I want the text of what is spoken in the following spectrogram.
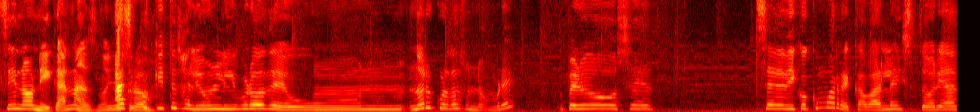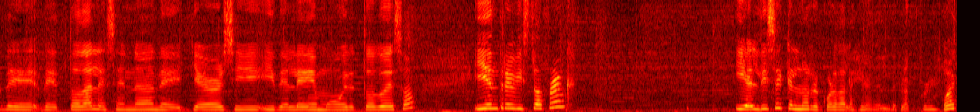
Sí, no, ni ganas, ¿no? Yo Hace creo. poquito salió un libro de un... no recuerdo su nombre, pero se, se dedicó como a recabar la historia de, de toda la escena de Jersey y del emo y de todo eso. Y entrevistó a Frank. Y él dice que él no recuerda la gira del de Black Parade. What?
